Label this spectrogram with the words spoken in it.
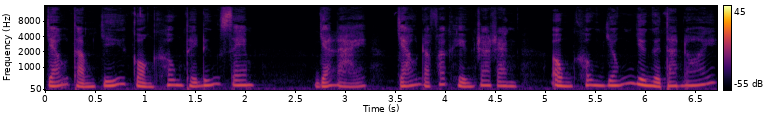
cháu thậm chí còn không thể đứng xem. Giả lại, cháu đã phát hiện ra rằng ông không giống như người ta nói.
